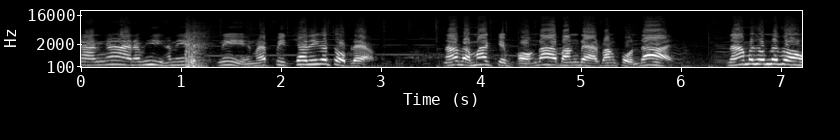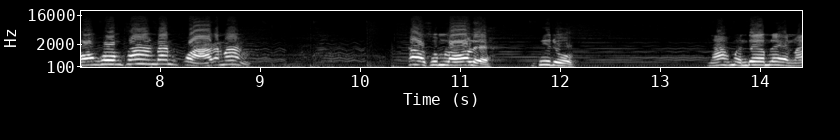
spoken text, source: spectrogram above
งานง่ายนะพี่คันนี้นี่เห็นไหมปิดแค่นี้ก็จบแล้ว นะสามารถเก็บของได้บังแดดบังฝนได้ นะมาชมในส่วนของโครงสร้างด้านขวากันบ้างเข้าซุ้มล้อเลย พี่ดูนะเหมือนเดิมเลยเห็นไหม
